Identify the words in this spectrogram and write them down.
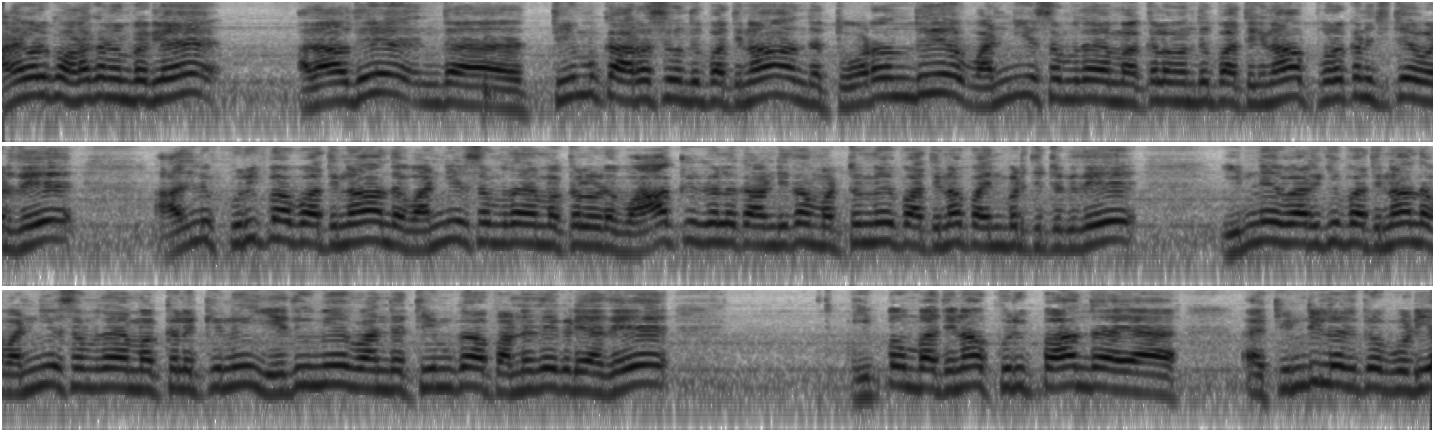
அனைவருக்கும் வணக்கம் நண்பர்களே. அதாவது இந்த திமுக அரசு வந்து பார்த்தீங்கன்னா இந்த தொடர்ந்து வன்னிய சமுதாய மக்களை வந்து பார்த்தீங்கன்னா புறக்கணிச்சுட்டே வருது. அதுலேயும் குறிப்பாக பார்த்தீங்கன்னா அந்த வன்னியர் சமுதாய மக்களோட வாக்குகளுக்காண்டி தான் மட்டுமே பார்த்தீங்கன்னா பயன்படுத்திட்டு இருக்குது. இன்னை வரைக்கும் பார்த்தீங்கன்னா அந்த வன்னியர் சமுதாய மக்களுக்குன்னு எதுவுமே அந்த திமுக பண்ணதே கிடையாது. இப்போ பார்த்தீங்கன்னா குறிப்பாக அந்த கிண்டியில் இருக்கக்கூடிய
